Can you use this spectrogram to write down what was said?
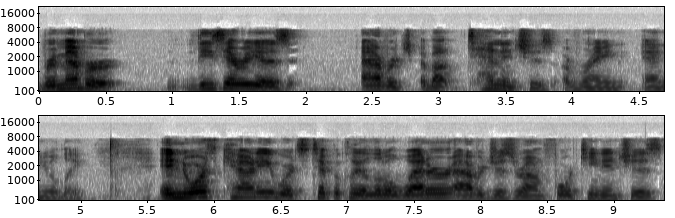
Remember, these areas average about 10 inches of rain annually. In North County, where it's typically a little wetter, averages around 14 inches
